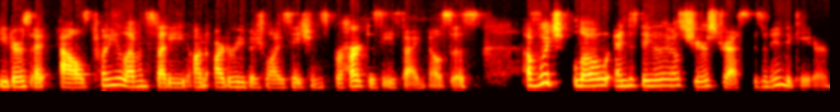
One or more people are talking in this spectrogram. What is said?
Peters et al.'s 2011 study on artery visualizations for heart disease diagnosis, of which low endothelial shear stress is an indicator.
